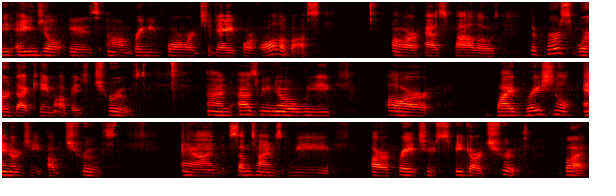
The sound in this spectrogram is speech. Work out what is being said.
the angel is um, bringing forward today for all of us are as follows. The first word that came up is truth. And as we know, we are vibrational energy of truth. And sometimes we are afraid to speak our truth. But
